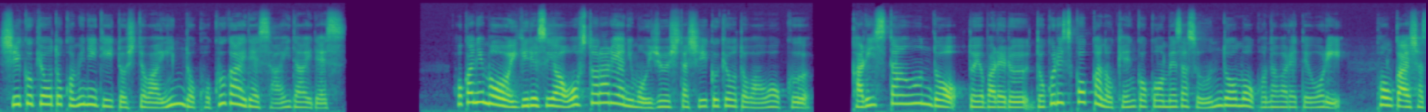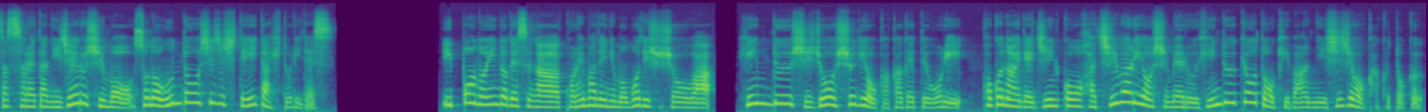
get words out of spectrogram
シーク教徒コミュニティとしてはインド国外で最大です。他にもイギリスやオーストラリアにも移住したシーク教徒は多く、カリスタン運動と呼ばれる独立国家の建国を目指す運動も行われており、今回射殺されたニジェール氏もその運動を支持していた一人です。一方のインドですが、これまでにもモディ首相はヒンドゥー至上主義を掲げており、国内で人口8割を占めるヒンドゥー教徒を基盤に支持を獲得。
